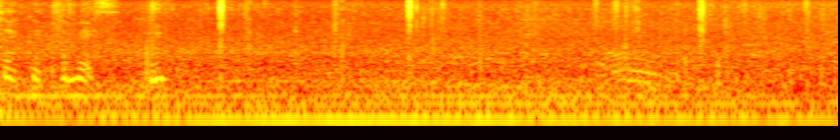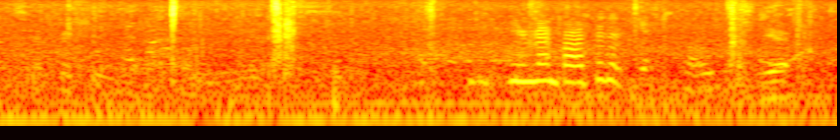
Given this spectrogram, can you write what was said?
too good to miss. Hmm? You remember I didn't get told. Yeah.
